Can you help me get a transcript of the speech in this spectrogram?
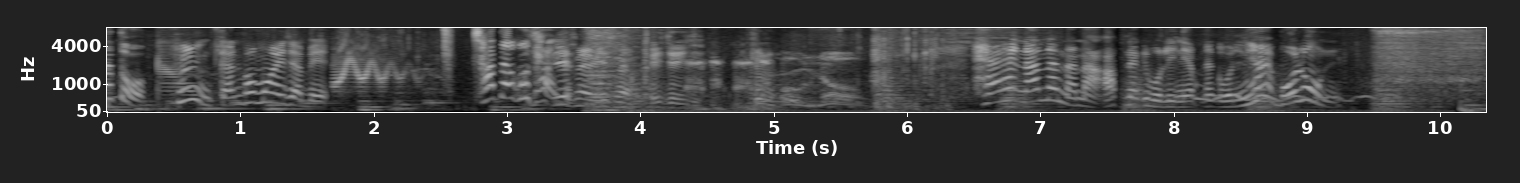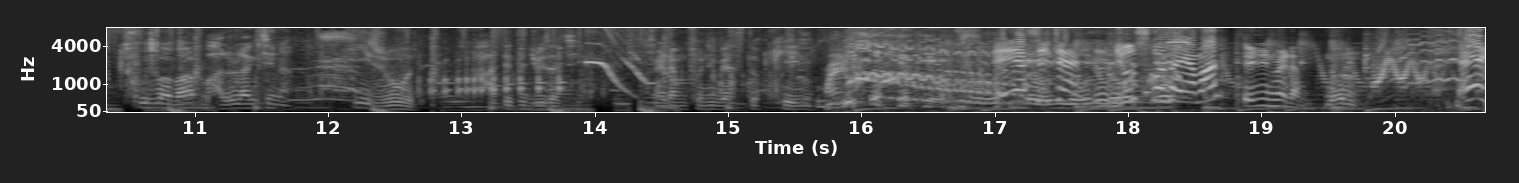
ডিলটা তো? হুম কনফার্ম হয়ে যাবে। ছাতা কোথায়? ইয়েস ম্যাম ইয়েস ম্যাম এই যে এই যে চলুন। হ্যাঁ হ্যাঁ না না না না আপনাকে বলিনি আপনাকে বলিনি। হ্যাঁ বলুন। ধুর বাবা ভালো লাগছে না। কি রোদ হাতে তো জুস আছে। ম্যাডাম ফোনে ব্যস্ত খেয়ে নি এই অ্যাসিস্ট্যান্ট জুস কোথায় আমার? এই নিন ম্যাডাম ধরুন। এই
